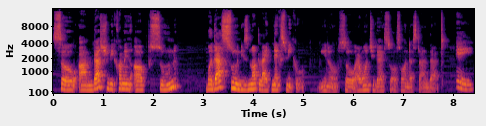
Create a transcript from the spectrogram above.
So um, that should be coming up soon. But that soon is not like next week. Oh you know so i want you guys to also understand that. Hey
